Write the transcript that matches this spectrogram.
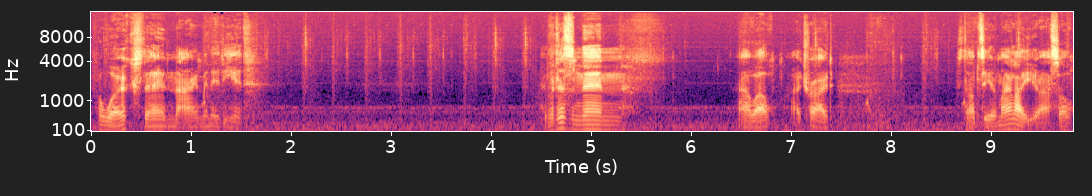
If it works, then I'm an idiot. If it doesn't, then... Ah well, I tried. Stop stealing my light, you asshole.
